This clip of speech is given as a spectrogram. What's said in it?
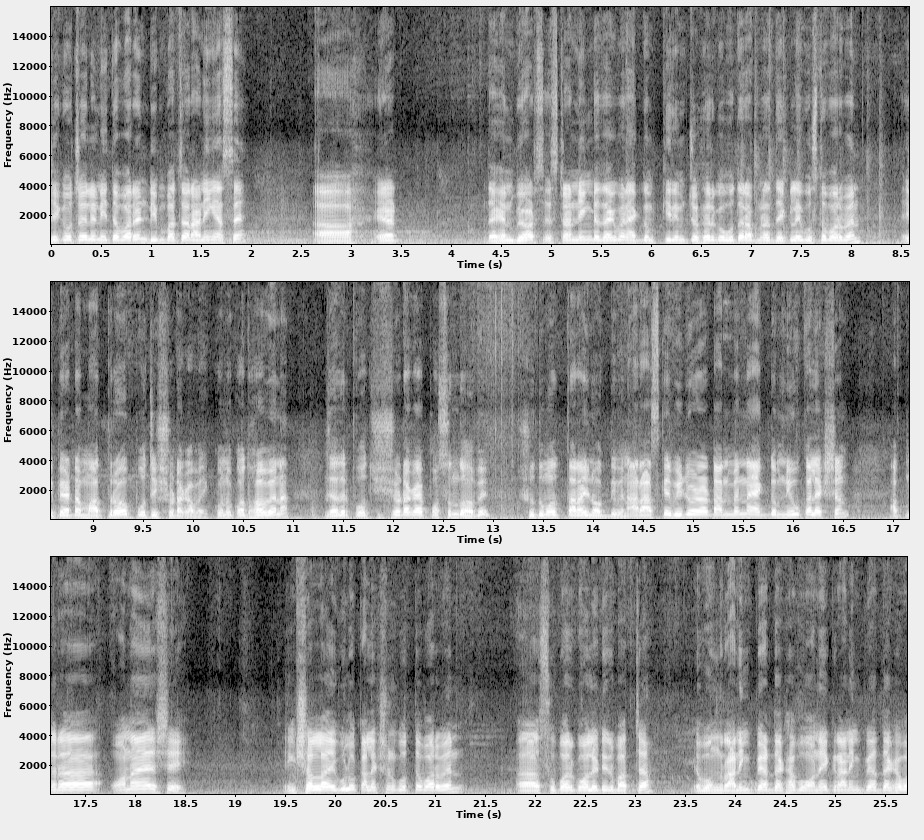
যে কেউ চাইলে নিতে পারেন, ডিম বাচ্চা রানিং আছে। এটা দেখেন বিয়ার্স স্ট্যান্ডিংটা দেখবেন, একদম ক্রিম চোখের কবুতর, আপনারা দেখলেই বুঝতে পারবেন। এই পেয়ারটা মাত্র পঁচিশশো টাকা ভাই, কোনো কথা হবে না। যাদের পঁচিশশো টাকায় পছন্দ হবে, শুধুমাত্র তারাই নক দেবেন। আর আজকের ভিডিওটা টানবেন না, একদম নিউ কালেকশন আপনারা অনায়াসে, ইনশাল্লাহ এগুলো কালেকশন করতে পারবেন সুপার কোয়ালিটির বাচ্চা। এবং রানিং পেয়ার দেখাবো, অনেক রানিং পেয়ার দেখাবো,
